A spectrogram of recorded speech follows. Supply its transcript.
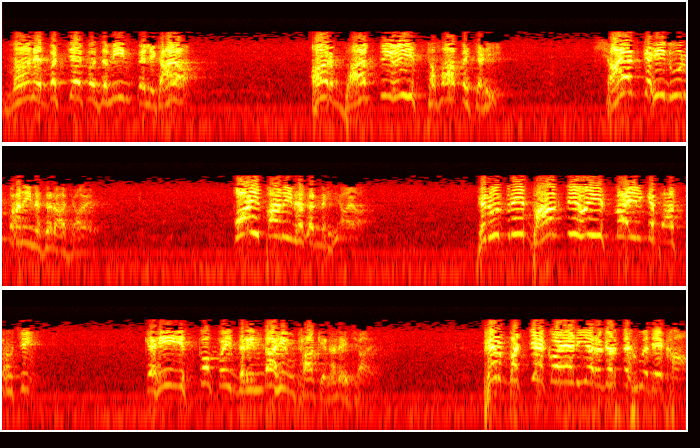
ماں نے بچے کو زمین پہ لٹایا اور بھاگتی ہوئی صفا پہ چڑھی۔ شاید کہیں دور پانی نظر آ جائے۔ کوئی پانی نظر نہیں آیا۔ پھر اتنی بھاگتی ہوئی اسماعیل کے پاس پہنچی۔ کہیں اس کو کوئی درندہ ہی اٹھا کے نہ لے جائے۔ پھر بچے کو ایڑیاں رگڑتے ہوئے دیکھا۔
